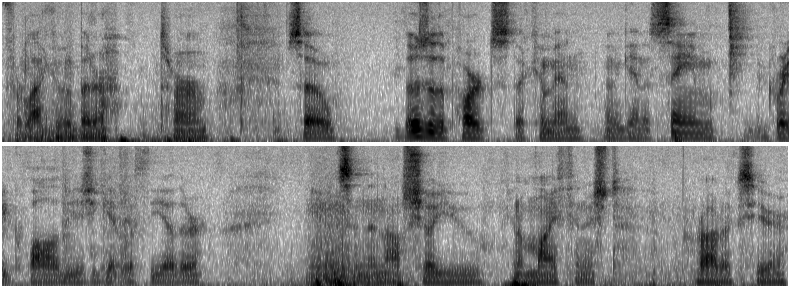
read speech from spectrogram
for lack of a better term. So those are the parts that come in, and again, the same great quality as you get with the other units. And then I'll show you my finished products here,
